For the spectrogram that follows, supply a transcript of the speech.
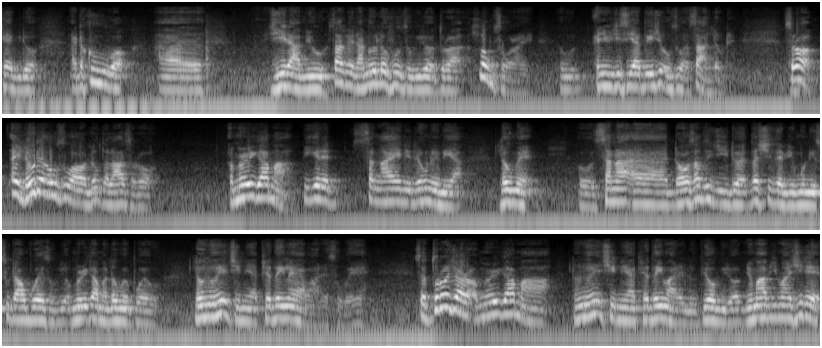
ထည့်ပြီးတော့အဲတခုခုပေါ့အဲ ရေးတာမျိုးစသဖြင့်ဒါမျိုးလုပ်ဖို့ဆိုပြီးတော့သူကလှုံ့ဆော်တာတွေဟို NUGC page အုပ်စုကစလုပ်တယ်ဆိုတော့အဲ့လုပ်တဲ့အုပ်စုကလုပ်သလားဆိုတော့အမေရိကမှာပြီးခဲ့တဲ့15ရက်နေ့တုန်းကနေကလုံးမဲ့ဟိုဆန္ဒအဲဒေါ်ဆန်းစုကြည်အတွက်အသက်80ပြည့်မှုနေဆူတောင်းပွဲဆိုပြီးအမေရိကမှာလုံးမဲ့ပွဲကိုလုံခြုံရေးအခြေအနေကဖျက်သိမ်းလိုက်ရပါတယ်ဆိုပဲဆိုတော့သူတို့ကြတော့အမေရိကမှာလုံခြုံရေးအခြေအနေကဖျက်သိမ်းပါတယ်လို့ပြောပြီးတော့မြန်မာပြည်မှာရှိတဲ့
